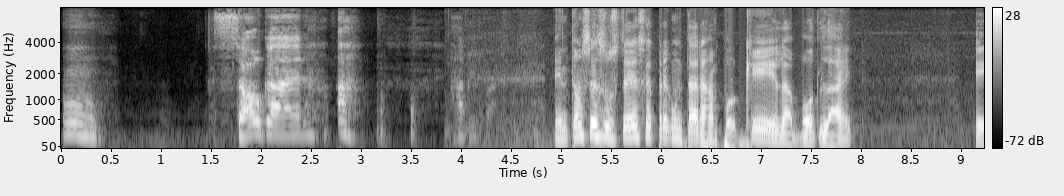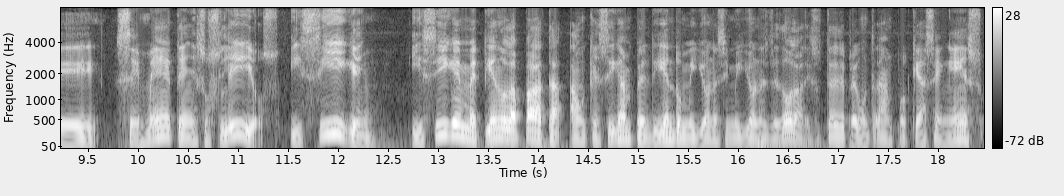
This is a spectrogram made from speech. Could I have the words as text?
Mm. So good. Ah. Entonces ustedes se preguntarán por qué la Bud Light eh, se mete en esos líos y siguen y siguen metiendo la pata aunque sigan perdiendo millones y millones de dólares. Ustedes preguntarán por qué hacen eso.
